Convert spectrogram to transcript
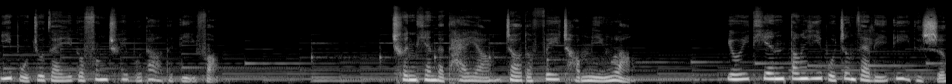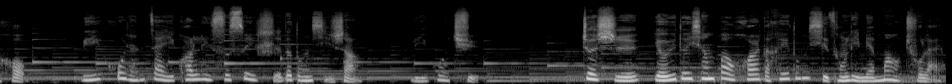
伊卜住在一个风吹不到的地方。春天的太阳照得非常明朗。有一天，当伊卜正在犁地的时候，犁忽然在一块类似碎石的东西上犁过去。这时，有一堆像爆花的黑东西从里面冒出来。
